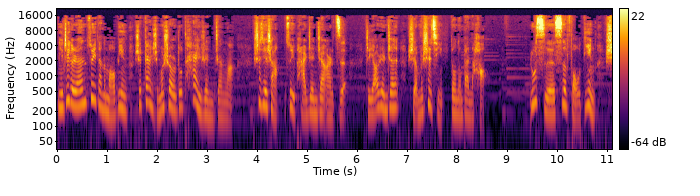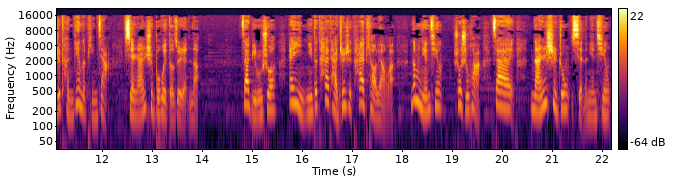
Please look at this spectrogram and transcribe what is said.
你这个人最大的毛病是干什么事儿都太认真了。世界上最怕认真二字，只要认真，什么事情都能办得好。如此似否定使肯定的评价，显然是不会得罪人的。再比如说，哎，你的太太真是太漂亮了，那么年轻。说实话，在男士中显得年轻，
